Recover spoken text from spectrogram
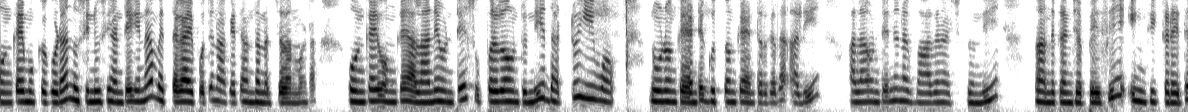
వంకాయ ముక్క కూడా నుసి నుసి అంటే కన్నా మెత్తగా అయిపోతే నాకైతే అంత నచ్చదు అనమాట వంకాయ వంకాయ అలానే ఉంటే సూపర్గా ఉంటుంది. దట్టు ఈ నూనె వంకాయ అంటే గుత్తి వంకాయ అంటారు కదా అది. అలా ఉంటేనే నాకు బాగా నచ్చుతుంది. సో అందుకని చెప్పేసి ఇంక ఇక్కడైతే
